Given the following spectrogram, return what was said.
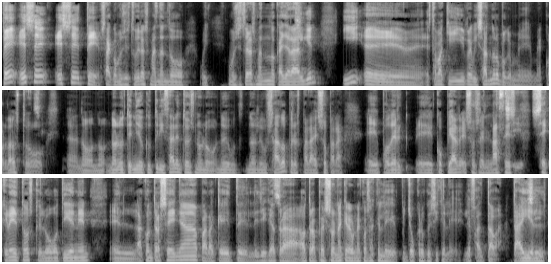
PSST, o sea, como si estuvieras mandando, uy, como si estuvieras mandando callar a alguien y eh, estaba aquí revisándolo porque me, he acordado, esto eh, no, no, no, lo he tenido que utilizar, entonces no lo, no, lo he usado, pero es para eso, para eh, poder copiar esos enlaces secretos que luego tienen en la contraseña para que te, le llegue a otra, a otra persona, que era una cosa que le, yo creo que sí que le, le faltaba. Está ahí el,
